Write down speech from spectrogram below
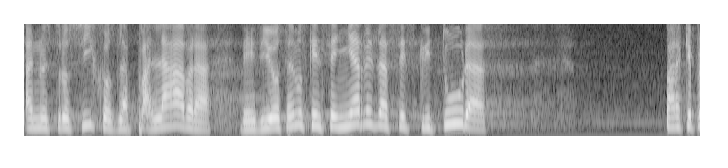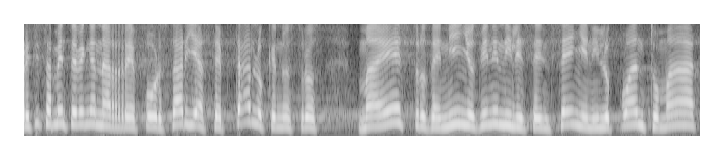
a nuestros hijos la palabra de Dios. Tenemos que enseñarles las escrituras para que precisamente vengan a reforzar y aceptar lo que nuestros maestros de niños vienen y les enseñen y lo puedan tomar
